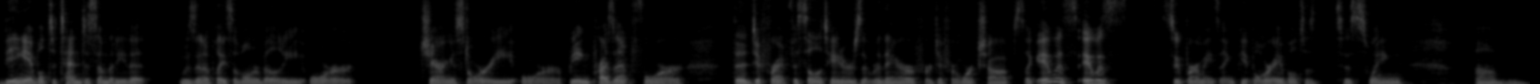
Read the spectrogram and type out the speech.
being able to tend to somebody that was in a place of vulnerability or sharing a story or being present for the different facilitators that were there for different workshops. Like it was it was super amazing. People were able to to swing um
